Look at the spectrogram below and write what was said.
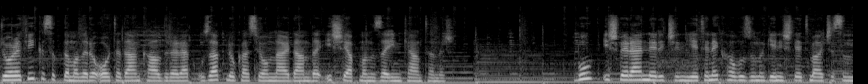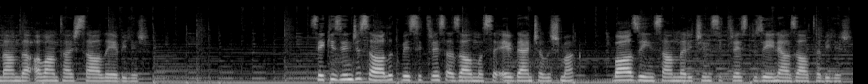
coğrafi kısıtlamaları ortadan kaldırarak uzak lokasyonlardan da iş yapmanıza imkan tanır. Bu, işverenler için yetenek havuzunu genişletme açısından da avantaj sağlayabilir. 8. Sağlık ve stres azalması evden çalışmak, bazı insanlar için stres düzeyini azaltabilir.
